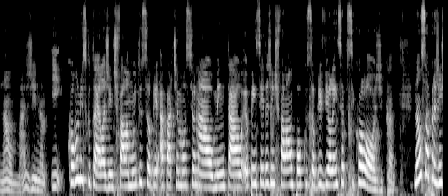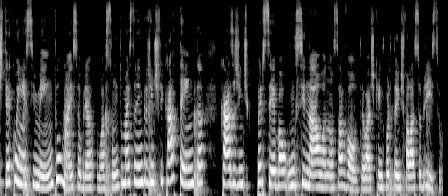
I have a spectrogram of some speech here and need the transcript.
Não, imagina. E como no Escuta Ela, a gente fala muito sobre a parte emocional, mental. Eu pensei da gente falar um pouco sobre violência psicológica. Não só para a gente ter conhecimento mais sobre a, o assunto, mas também para a gente ficar atenta caso a gente perceba algum sinal à nossa volta. Eu acho que é importante falar sobre isso.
